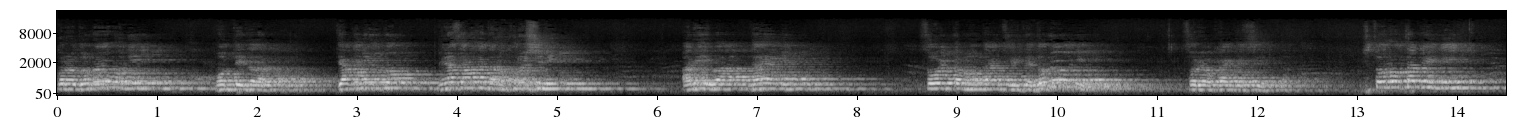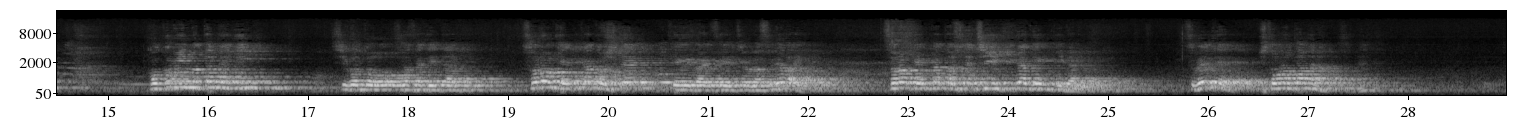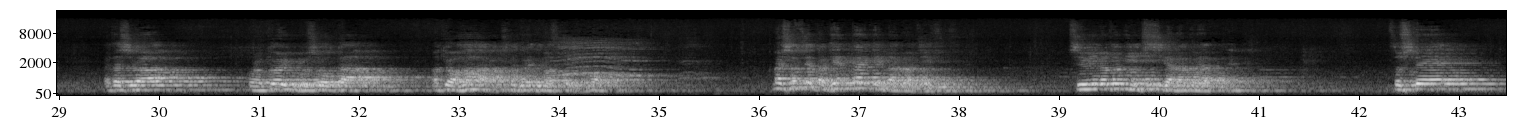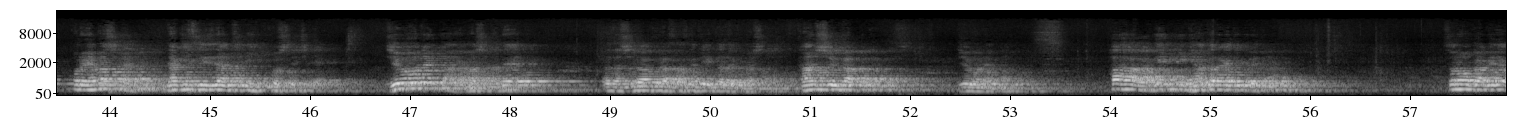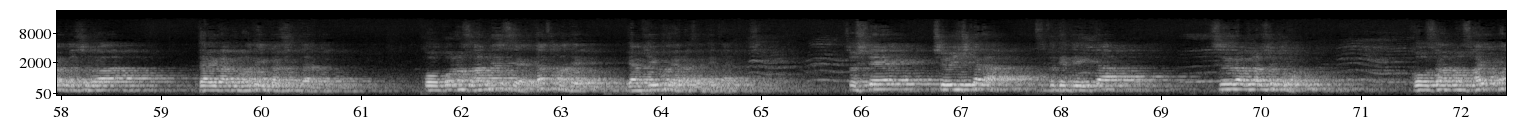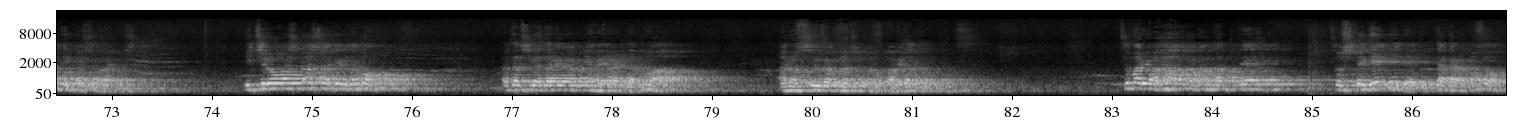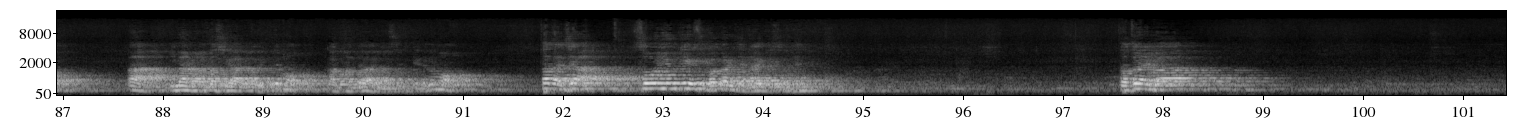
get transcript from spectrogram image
これをどのように持っていただくか逆に言うと皆様方の苦しみあるいは悩みそういった問題についてどのようにそれを解決していくか人のために国民のために仕事をさせていただきその結果として経済成長がすればいい。その結果として地域が元気になる。全て人のためなんですね私はこの教育無償化、まあ、今日は母が来てくれてますけれども、まあ、一つやっぱり原体験があるのは事実。中2の時に父が亡くなってそしてこの山科に泣き水団地に引っ越してきて15年間山科で私は暮らさせていただきました。監修学校です。15年間。母が元気に働いてくれた。そのおかげで私は大学まで行かせていただき高校の3年生夏まで野球もやらせていただきましたそして中1から続けていた数学の塾も高3の最後まで行かせてもらいました。一浪はしましたけれども私が大学に入られたのはあの数学の塾のおかげだと思います。つまりは母が頑張ってそして元気でいたからこそまあ今の私がと言っても過言ではありませんけれどもただじゃあそういうケースばかりじゃないですよね。例えば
